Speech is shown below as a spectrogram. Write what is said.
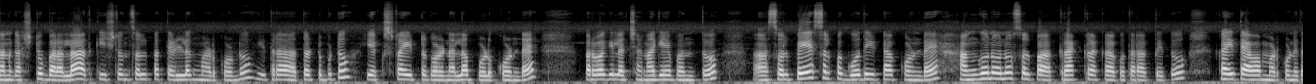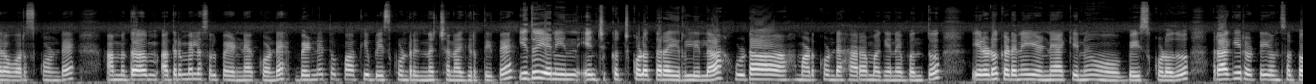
ನನಗೆ ಅಷ್ಟು ಬರಲ್ಲ. ಅದಕ್ಕೆ ಇಷ್ಟೊಂದು ಸ್ವಲ್ಪ ತೆಳ್ಳಗೆ ಮಾಡಿಕೊಂಡು ಈ ಥರ ತಟ್ಬಿಟ್ಟು ಎಕ್ಸ್ಟ್ರಾ ಹಿಟ್ಟುಗಳನ್ನೆಲ್ಲ ಬಳ್ಕೊಂಡೆ ಪರವಾಗಿಲ್ಲ, ಚೆನ್ನಾಗೇ ಬಂತು. ಸ್ವಲ್ಪೇ ಸ್ವಲ್ಪ ಗೋಧಿ ಹಿಟ್ಟು ಹಾಕ್ಕೊಂಡೆ ಹಂಗೂ ಸ್ವಲ್ಪ ಕ್ರ್ಯಾಕ್ ಕ್ರ್ಯಾಕ್ ಆಗೋ ಥರ ಆಗ್ತಿತ್ತು. ಕೈ ತ್ಯಾವ ಮಾಡ್ಕೊಂಡು ಈ ಥರ ಒರೆಸ್ಕೊಂಡೆ. ಆಮೇಲೆ ಅದ್ರ ಮೇಲೆ ಸ್ವಲ್ಪ ಎಣ್ಣೆ ಹಾಕ್ಕೊಂಡೆ ಬೆಣ್ಣೆ ತುಪ್ಪ ಹಾಕಿ ಬೇಯಿಸ್ಕೊಂಡ್ರೆ ಇನ್ನೂ ಚೆನ್ನಾಗಿರ್ತೈತೆ ಇದು ಏನು ಹೆಂಚು ಕಚ್ಕೊಳ್ಳೋ ಥರ ಇರಲಿಲ್ಲ. ಊಟ ಮಾಡ್ಕೊಂಡೆ, ಆರಾಮಾಗೇನೆ ಬಂತು. ಎರಡು ಕಡೆನೇ ಎಣ್ಣೆ ಹಾಕಿನೂ ಬೇಯಿಸ್ಕೊಳ್ಳೋದು. ರಾಗಿ ರೊಟ್ಟಿ ಒಂದು ಸ್ವಲ್ಪ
